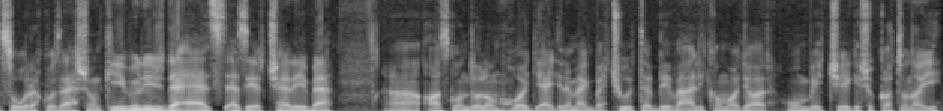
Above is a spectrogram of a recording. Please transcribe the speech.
szórakozáson kívül is, de ez, ezért cserébe azt gondolom, hogy egyre megbecsültebbé válik a magyar honvédség és a katonai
